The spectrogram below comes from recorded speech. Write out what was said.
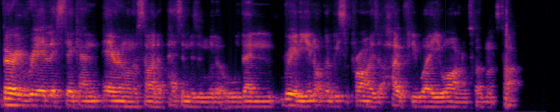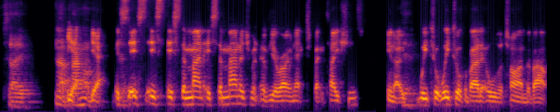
very realistic and erring on the side of pessimism with it all, then really you're not going to be surprised at hopefully where you are in 12 months' time. So No, yeah, yeah. It's, it's it's it's the man it's the management of your own expectations. You know, Yeah. we talk we talk about it all the time about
